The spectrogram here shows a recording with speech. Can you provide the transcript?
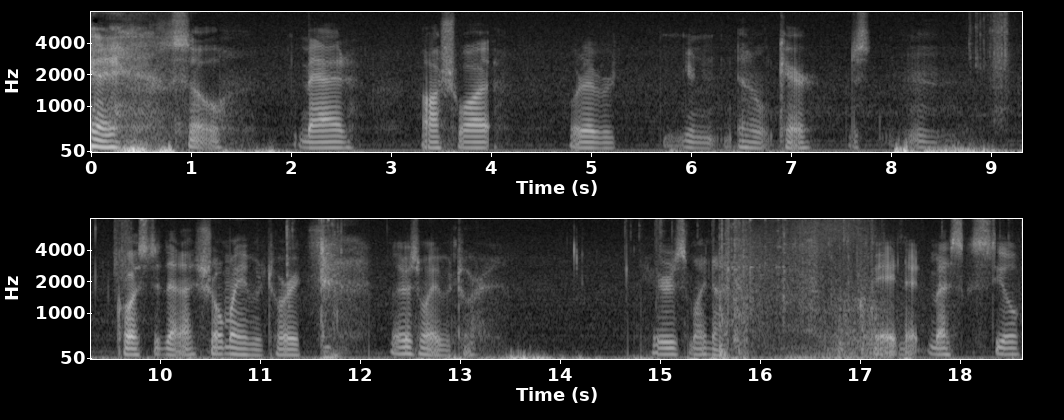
Okay, so Mad, Oshawott, whatever. You, I don't care. Just mm, requested that I show my inventory. There's my inventory. Here's my knife. Bayonet, mask, steel,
